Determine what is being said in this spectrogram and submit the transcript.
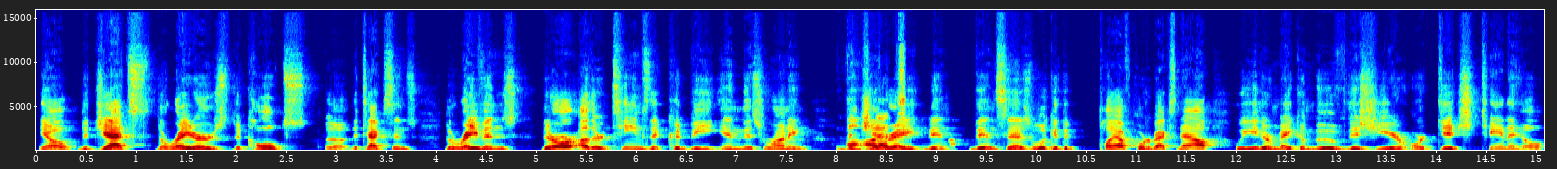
you know, the Jets, the Raiders, the Colts, uh, the Texans, the Ravens. There are other teams that could be in this running. The uh, Jets, Andre then, then says, look at the playoff quarterbacks now. We either make a move this year or ditch Tannehill,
